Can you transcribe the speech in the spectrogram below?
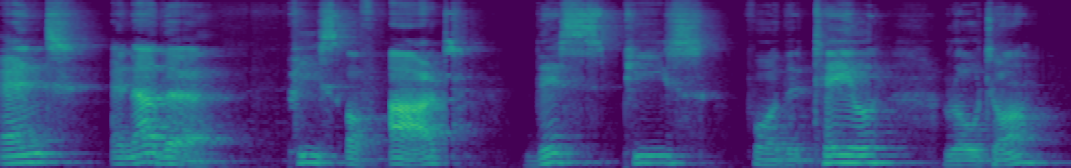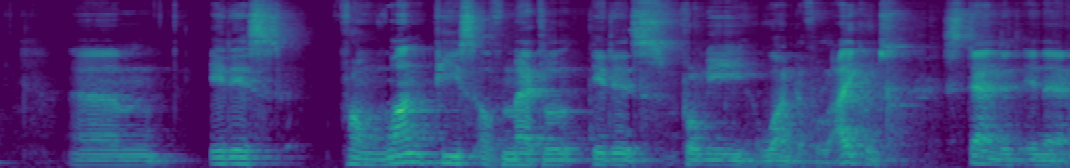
and another piece of art, this piece for the tail rotor. Um, it is from one piece of metal, it is for me wonderful. I could stand it in a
